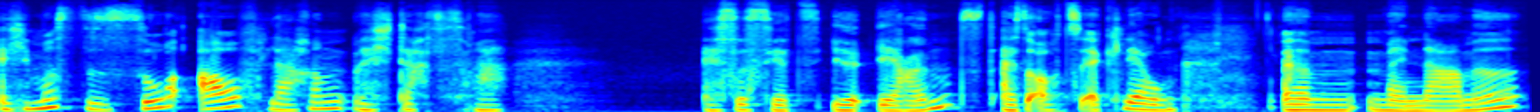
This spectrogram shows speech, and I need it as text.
ich musste so auflachen, weil ich dachte, mal, ist es jetzt ihr Ernst? Also auch zur Erklärung, ähm, mein Name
